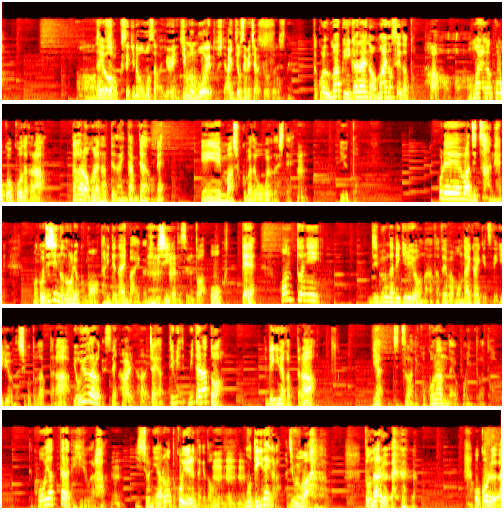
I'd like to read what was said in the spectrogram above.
ああ、職責の重さがゆえに自己防衛として相手を責めちゃうってことですね。だからこれうまくいかないのはお前のせいだと。はあ、はあお前がこうこうこうだから、だからお前はなってないんだ、みたいなのをね、延々まあ職場で大声を出して。言うと。これは実はね、まあ、ご自身の能力も足りてない場合が厳しい言い方するとは多くって、本当に自分ができるような、例えば問題解決できるような仕事だったら余裕があるわけですね。はいはい。じゃあやってみ、見たらと。でできなかったら、いや、実はね、ここなんだよ、ポイントはと。でこうやったらできるから、うん。一緒にやろうとこう言えるんだけど、うんうんうん。もうできないから、自分は。怒鳴る。怒る。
